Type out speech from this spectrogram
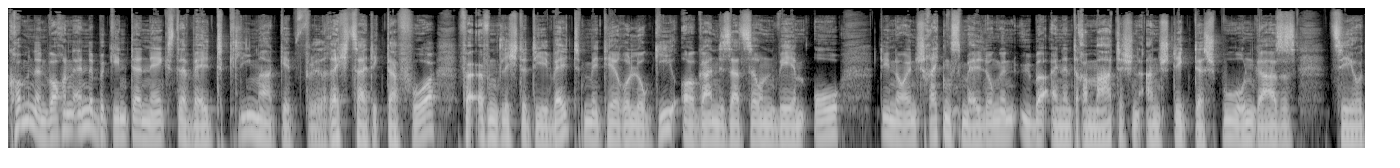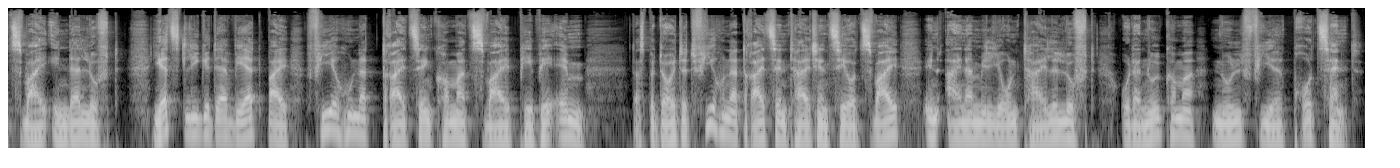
kommenden Wochenende beginnt der nächste Weltklimagipfel. Rechtzeitig davor veröffentlichte die Weltmeteorologieorganisation WMO die neuen Schreckensmeldungen über einen dramatischen Anstieg des Spurengases CO2 in der Luft. Jetzt liege der Wert bei 413,2 ppm. Das bedeutet 413 Teilchen CO2 in einer Million Teile Luft oder 0,04 Prozent.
